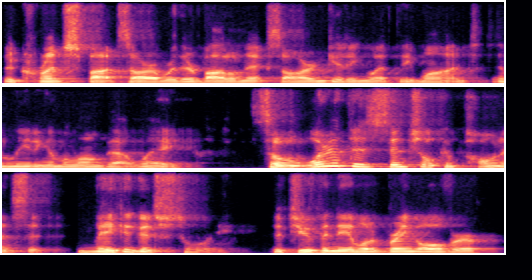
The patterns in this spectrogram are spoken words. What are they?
the crunch spots are where their bottlenecks are and getting what they want and leading them along that way so what are the essential components that make a good story that you've been able to bring over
